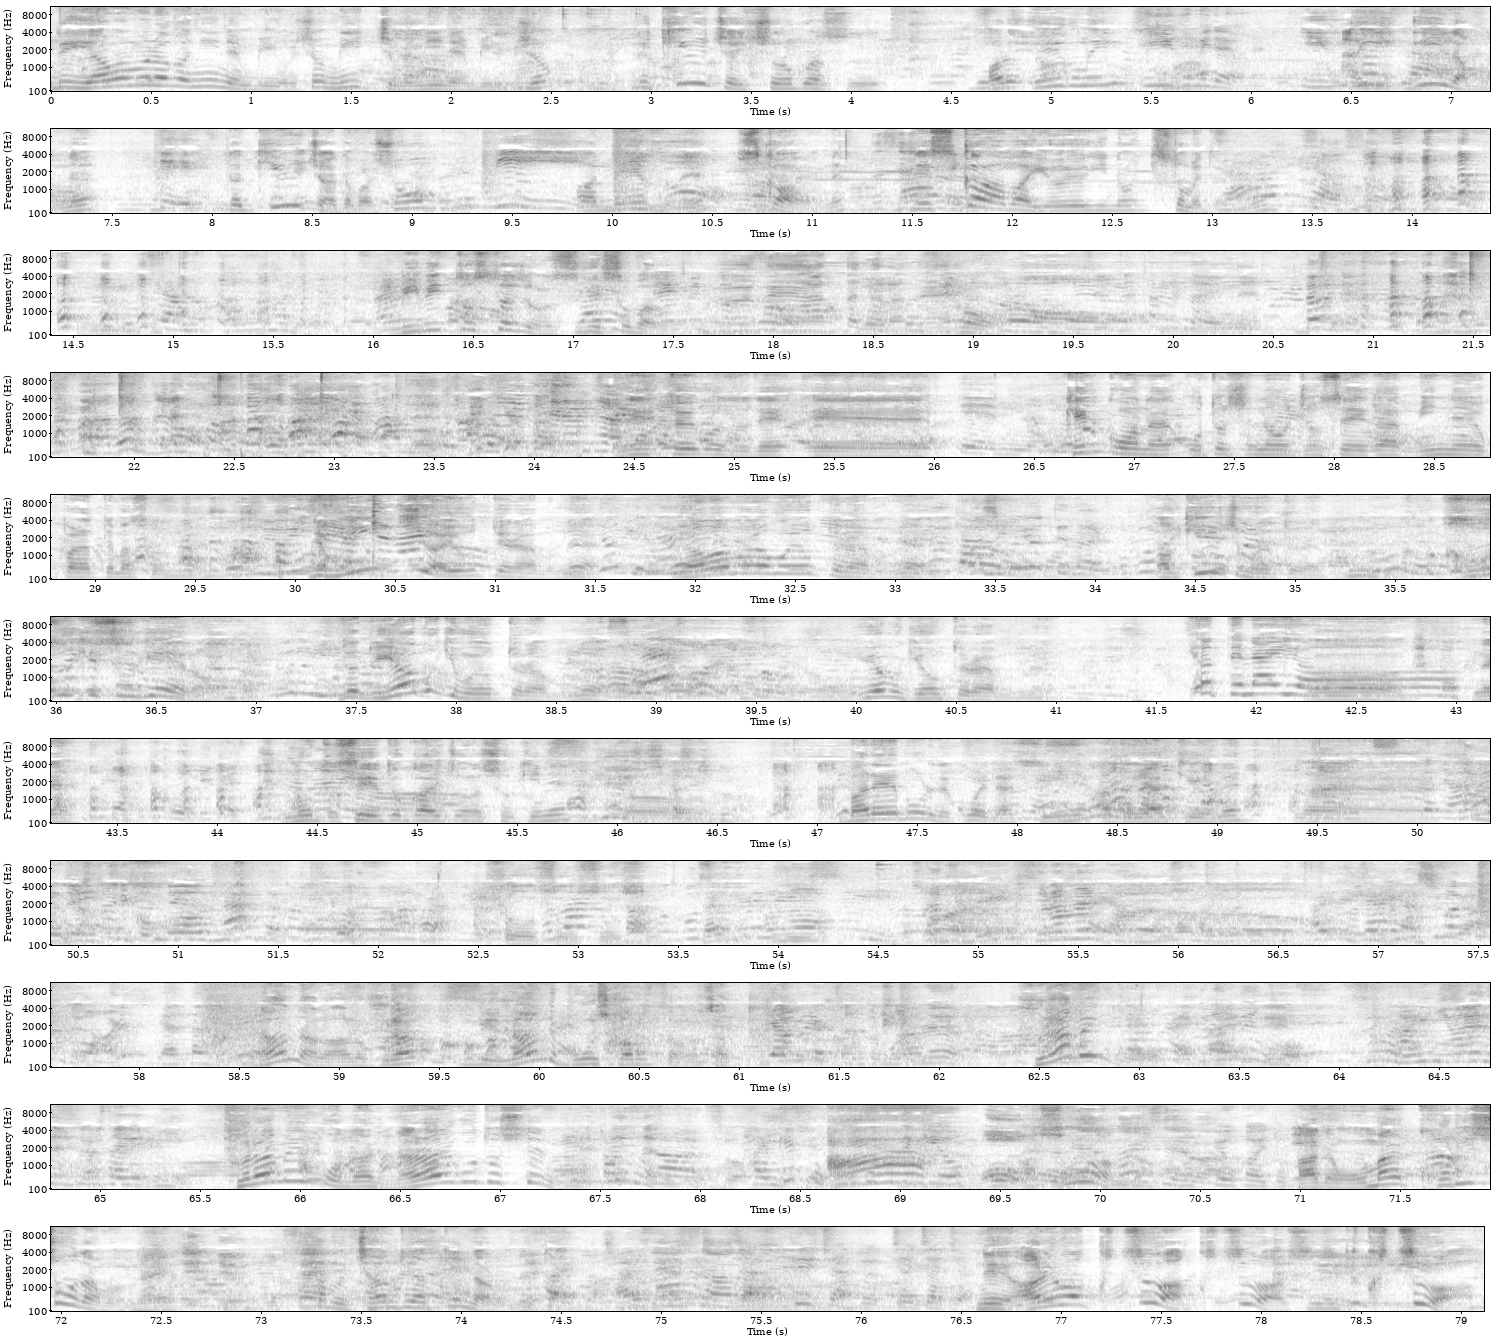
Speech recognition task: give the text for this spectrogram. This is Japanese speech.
で山村が2年 B 組でしょ？ミッチも2年 B 組でしょ？で木内は一緒のクラスあれ A 組？E 組だよね。E, e だもんね。だ木内はだから小学校 B あで F ね。スカーはね。でスカーは代々木の勤めてるのね、うん。ビビットスタジオのすげえそばだった偶然あったからね。ね、ということで、えー、結構なお年の女性がみんな酔っ払ってますけどね。でもミッチは酔ってないもんね。山村も酔ってないもんね。あ木内も酔ってない鈴木すげえな。だって矢吹も酔ってないもんね。うん矢吹酔ってないもんね酔ってないよ。うん。ね。元生徒会長の初期ね、うん。バレーボールで声出しすぎね。あと野球ね、えーそうそうそうそう。なんなの？あのフラなんで帽子かぶってたの？さっき。フラメンコフラメンコ何？習い事してんの？あー。あそうなんだ。あでもお前凝り性だもんね。多分ちゃんとやってんだろうね多分。ねえあれは靴は？靴は？鈴木靴は？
